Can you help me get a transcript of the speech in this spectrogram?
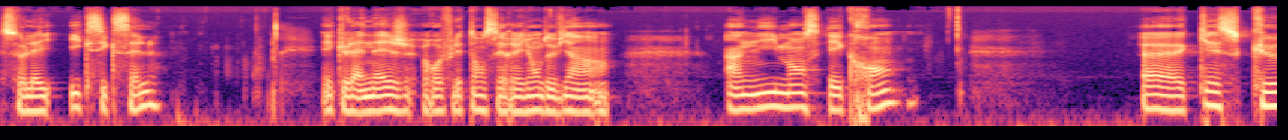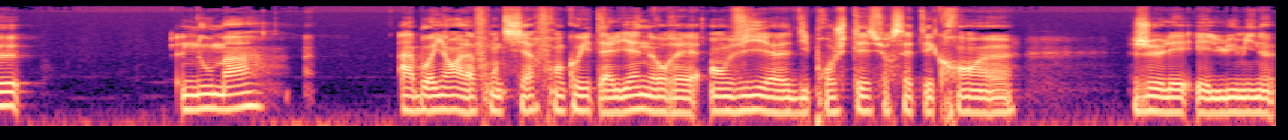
soleil XXL, et que la neige reflétant ses rayons devient un, immense écran. Euh, qu'est-ce que Nouma, aboyant à la frontière franco-italienne, aurait envie euh, d'y projeter sur cet écran gelé et lumineux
